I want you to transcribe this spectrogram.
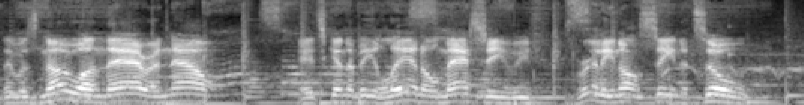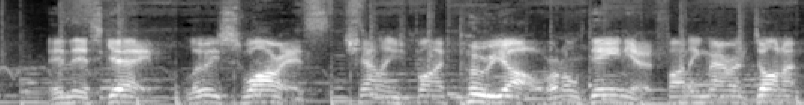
There was no one there, and now it's going to be Lionel Messi. We've really not seen at all in this game. Luis Suarez challenged by Puyol. Ronaldinho finding Maradona.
